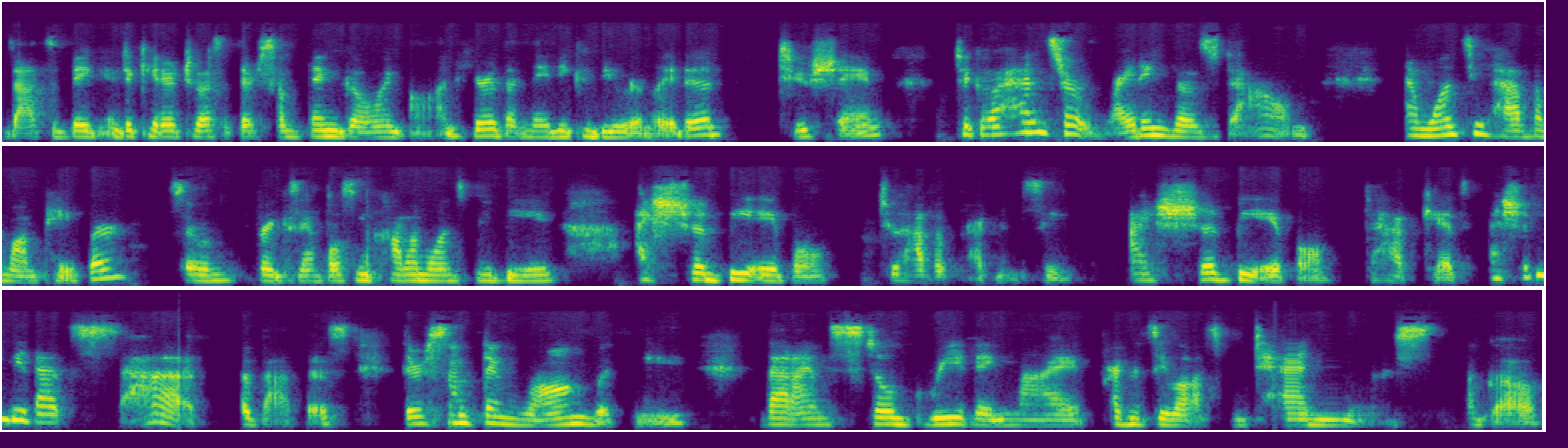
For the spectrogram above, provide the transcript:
that's a big indicator to us that there's something going on here that maybe could be related to shame. To go ahead and start writing those down. And once you have them on paper, so, for example, some common ones may be I should be able to have a pregnancy. I should be able to have kids. I shouldn't be that sad about this. There's something wrong with me that I'm still grieving my pregnancy loss from 10 years ago.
